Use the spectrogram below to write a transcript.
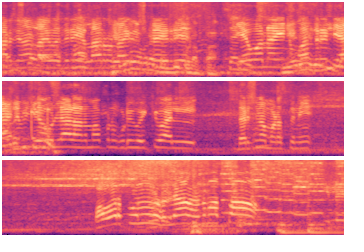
ಎಪ್ಪತ್ತಾರು ಜನ ಲೈವ್ ಅದ್ರಿ ಎಲ್ಲಾರು ಲೈವ್ ಇಷ್ಟ ಇರ್ರಿ ಕೇವಲ ಇನ್ನು ಒಂದರಿಂದ ಎರಡು ನಿಮಿಷ ಉಳ್ಳಾಳ ಹನುಮಪ್ಪನ ಗುಡಿಗೆ ಹೋಗ್ತೀವಿ ಅಲ್ಲಿ ದರ್ಶನ ಮಾಡಿಸ್ತೀನಿ. ಪವರ್ಫುಲ್ ಉಳ್ಳಾಳ ಹನುಮಪ್ಪ. ಇಲ್ಲೇ.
